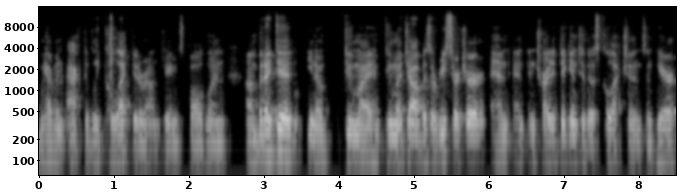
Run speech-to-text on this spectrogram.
we haven't actively collected around James Baldwin. Um, but I did, you know, do my do my job as a researcher and and, and try to dig into those collections. And here,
